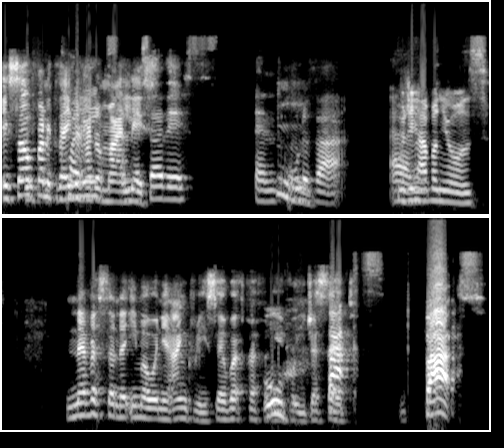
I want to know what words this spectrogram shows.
It's so with funny because I even had on my list. service and all Hmm. of that. what do you Um, have on yours Never send an email when you're angry. So it works perfectly Ooh. with what you just said. facts? facts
